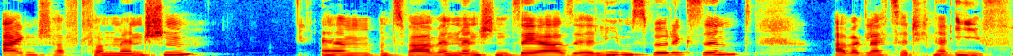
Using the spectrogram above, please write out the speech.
Eigenschaft von Menschen, ähm, und zwar, wenn Menschen sehr, sehr liebenswürdig sind, aber gleichzeitig naiv.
